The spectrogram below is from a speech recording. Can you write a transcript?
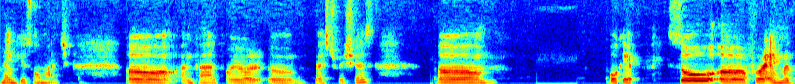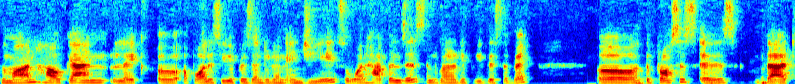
Thank you so much uh for your uh, best wishes. Um okay. So uh, for Ahmed Numan, how can like uh, a policy be presented on NGA? So what happens is, I'm going to repeat this a bit. Uh, the process is that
